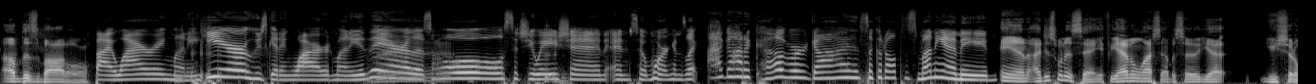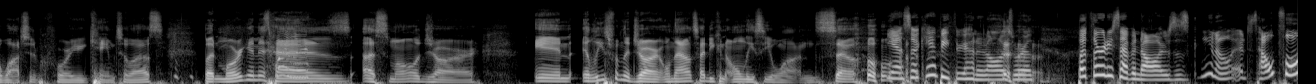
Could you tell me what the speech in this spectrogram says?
of this bottle. by wiring money here, who's getting wired money there, this whole situation. And so Morgan's like, I got it covered, guys. Look at all this money I made. And I just want to say, if you haven't watched the episode yet, you should have watched it before you came to us. But Morgan has a small jar. And at least from the jar, on the outside, you can only see one. So, Yeah, so it can't be $300 worth. But $37 is, you know, it's helpful.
